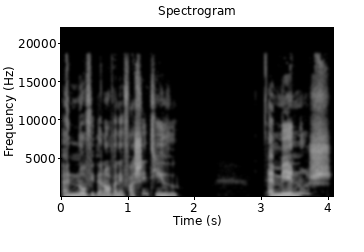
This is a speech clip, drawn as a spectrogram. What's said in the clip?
Ano novo, vida nova nem faz sentido a menos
